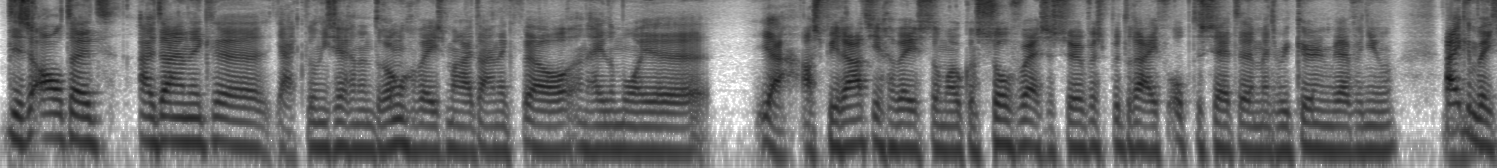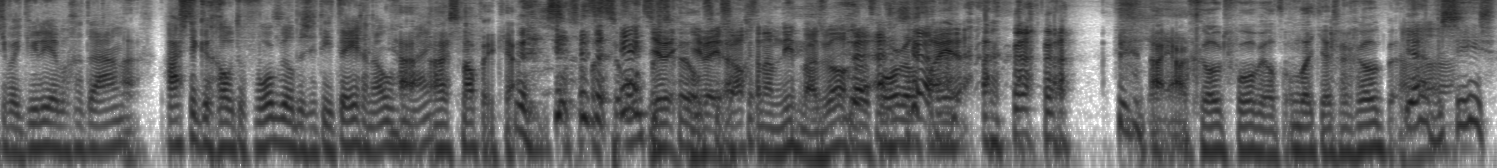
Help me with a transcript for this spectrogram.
het is altijd uiteindelijk, eh, ja, ik wil niet zeggen een droom geweest, maar uiteindelijk wel een hele mooie ja, aspiratie geweest om ook een software as a service bedrijf op te zetten met recurring revenue. Eigenlijk een beetje wat jullie hebben gedaan. Hartstikke grote voorbeelden zit hier tegenover Ja, mij. ah, snap ik. Ja. Dat is onze Je, schuld, je weet ja. zijn achternaam niet, maar het is wel een groot voorbeeld van je. Nou ja, een groot voorbeeld, omdat jij zo groot bent. Ja, precies.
